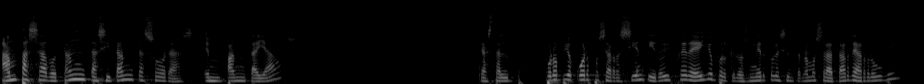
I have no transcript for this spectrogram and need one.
han pasado tantas y tantas horas empantallados que hasta el propio cuerpo se resiente y doy fe de ello porque los miércoles entrenamos a la tarde a rugby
